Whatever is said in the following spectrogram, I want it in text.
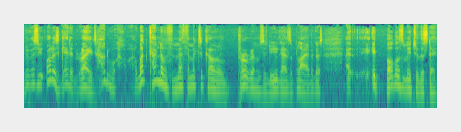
Because you always get it right. How do, what kind of mathematical programs do you guys apply? Because uh, it boggles me to this day.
